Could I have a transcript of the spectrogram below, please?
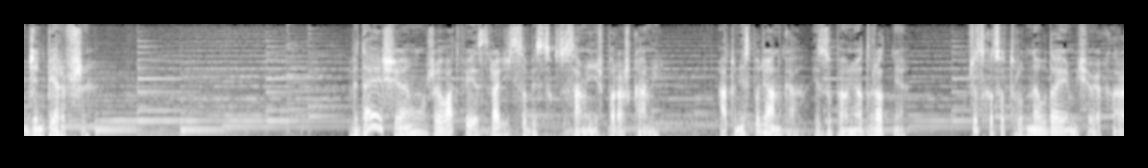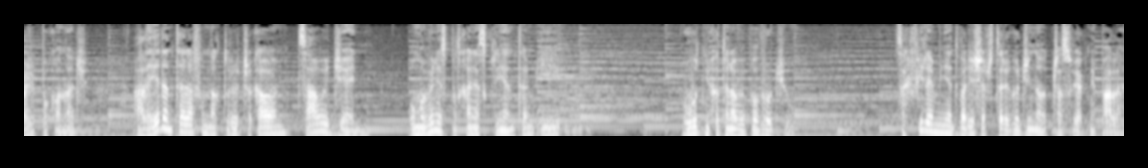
Dzień pierwszy. Wydaje się, że łatwiej jest radzić sobie z sukcesami niż porażkami. A tu niespodzianka, jest zupełnie odwrotnie. Wszystko co trudne udaje mi się jak na razie pokonać, ale jeden telefon, na który czekałem cały dzień, umówienie spotkania z klientem i głód nikotynowy powrócił. Za chwilę minie 24 godziny od czasu jak nie palę.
